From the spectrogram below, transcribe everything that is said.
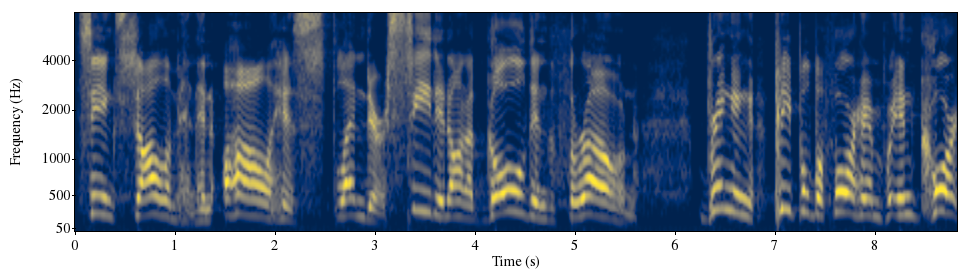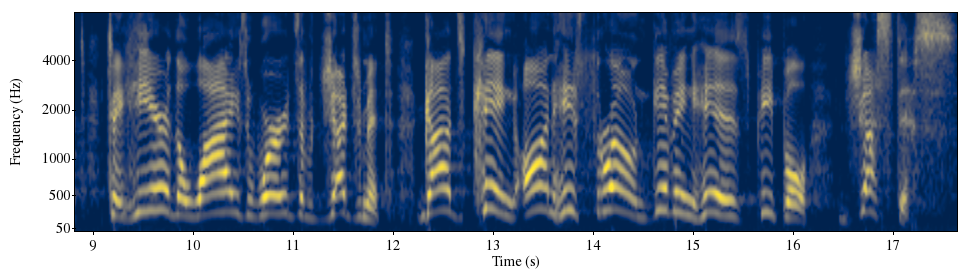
Seeing Solomon in all his splendor, seated on a golden throne, bringing people before him in court to hear the wise words of judgment. God's king on his throne, giving his people justice.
